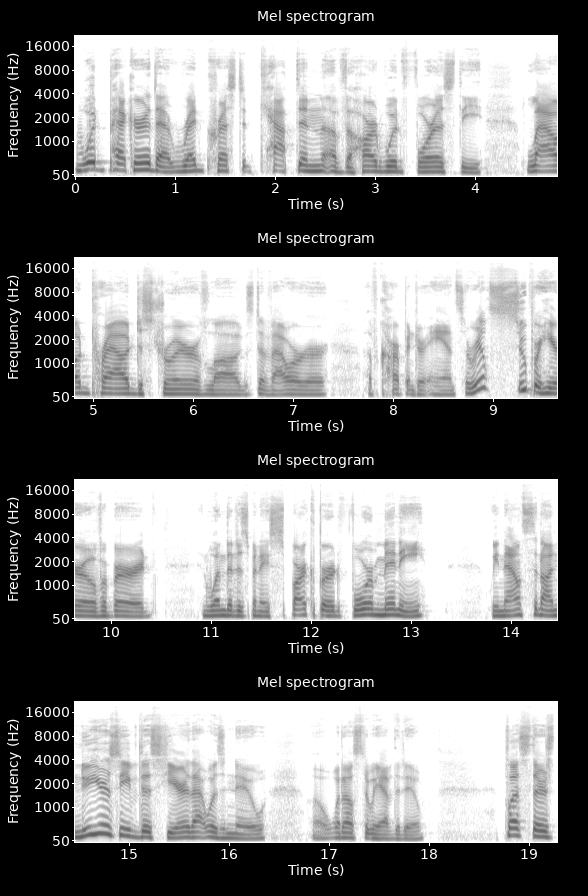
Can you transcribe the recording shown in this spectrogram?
woodpecker, that red crested captain of the hardwood forest, the loud, proud destroyer of logs, devourer of carpenter ants, a real superhero of a bird, and one that has been a spark bird for many. We announced it on New Year's Eve this year. That was new. Uh, what else do we have to do? Plus, there's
